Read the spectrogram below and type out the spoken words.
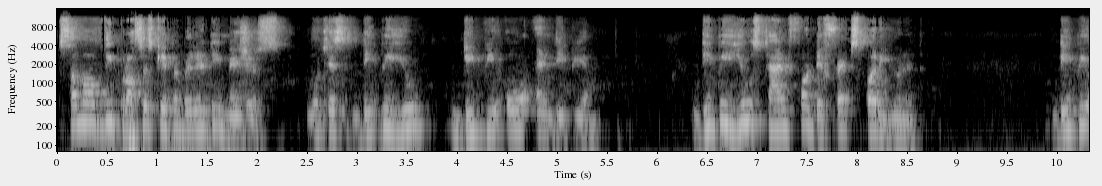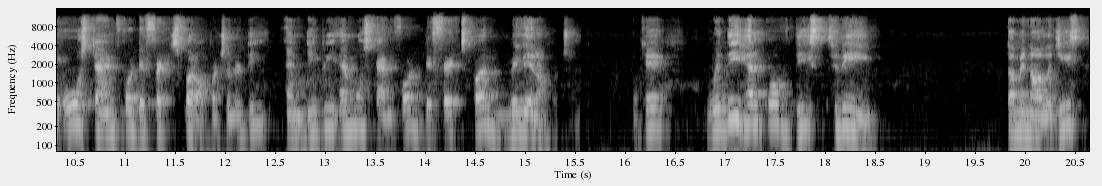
some of the process capability measures, which is DPU, DPO, and DPM. DPU stands for defects per unit. DPO stands for defects per opportunity and DPMO stands for defects per million opportunity. Okay. With the help of these three terminologies,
